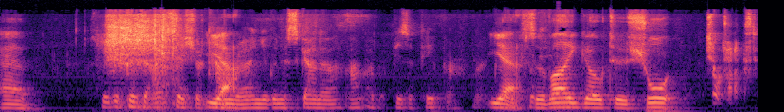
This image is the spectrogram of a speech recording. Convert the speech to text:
Yeah. Uh, you're just going to access your camera yeah. and you're going to scan a, a piece of paper. Right? Yeah, so if I go to short short text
